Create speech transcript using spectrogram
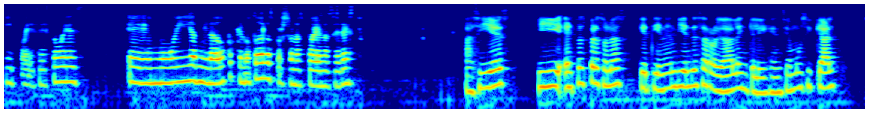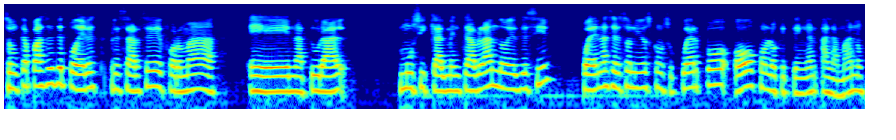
Y pues esto es eh, muy admirado porque no todas las personas pueden hacer esto. Así es, y estas personas que tienen bien desarrollada la inteligencia musical son capaces de poder expresarse de forma eh, natural musicalmente hablando, es decir, pueden hacer sonidos con su cuerpo o con lo que tengan a la mano.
